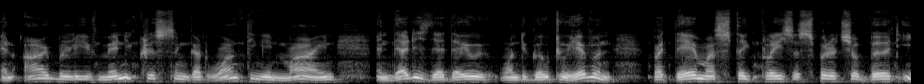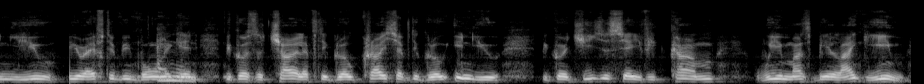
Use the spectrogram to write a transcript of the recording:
and I believe many Christians got one thing in mind, and that is that they want to go to heaven. But there must take place a spiritual birth in you. You have to be born Amen. again because the child have to grow, Christ have to grow in you. Because Jesus said, if He come, we must be like Him.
